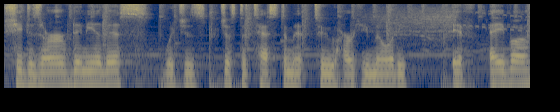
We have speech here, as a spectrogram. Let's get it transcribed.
she deserved any of this, which is just a testament to her humility. If Ava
